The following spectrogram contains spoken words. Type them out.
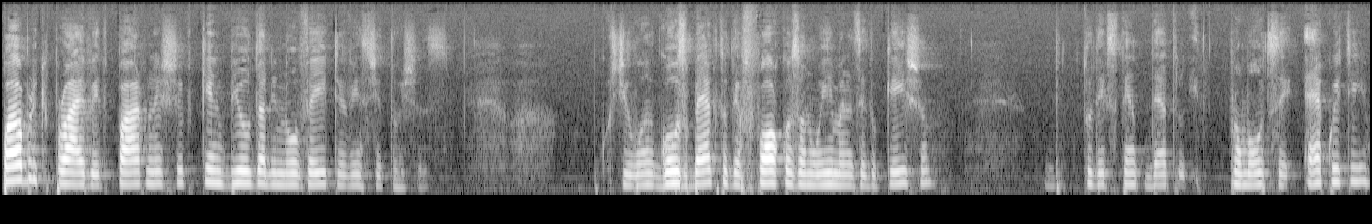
public-private partnership can build an innovative institutions. She goes back to the focus on women's education to the extent that it promotes equity,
